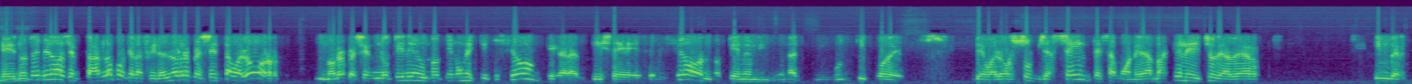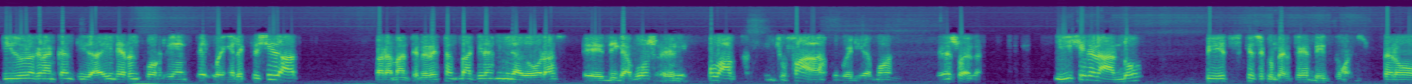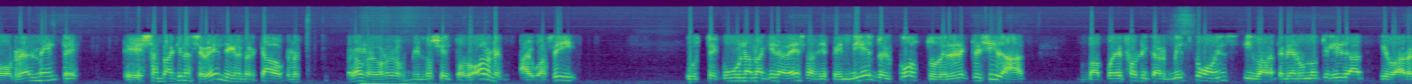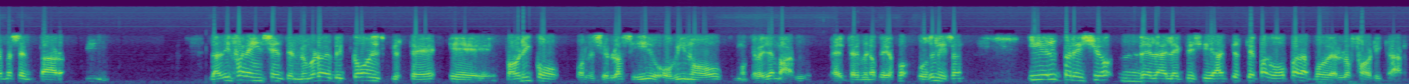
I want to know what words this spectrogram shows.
Eh, no termino de aceptarla porque al final no representa valor, no representa, no tiene, no tiene una institución que garantice esa emisión, no tiene ninguna, ningún tipo de, de valor subyacente esa moneda, más que el hecho de haber invertido una gran cantidad de dinero en corriente o en electricidad, para mantener estas máquinas minadoras, eh, digamos, eh, plug, enchufadas, como veríamos en Venezuela, y generando bits que se convierten en bitcoins. Pero realmente eh, esas máquinas se venden en el mercado, que alrededor de los 1.200 dólares, algo así. Usted con una máquina de esas, dependiendo del costo de la electricidad, va a poder fabricar bitcoins y va a tener una utilidad que va a representar la diferencia entre el número de bitcoins que usted eh, fabricó, por decirlo así, o vino, como quiera llamarlo, es el término que ellos utilizan, y el precio de la electricidad que usted pagó para poderlo fabricar.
